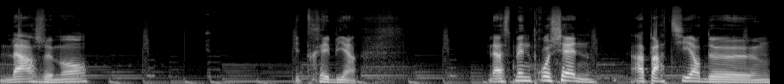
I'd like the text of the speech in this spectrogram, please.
largement et très bien. La semaine prochaine, à partir de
